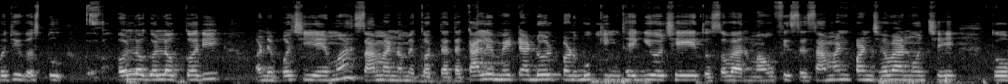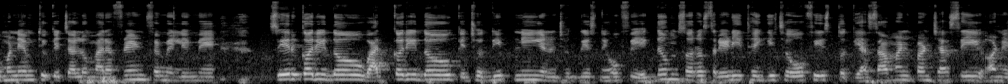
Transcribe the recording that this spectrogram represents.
બધી વસ્તુ અલગ અલગ કરી અને પછી એમાં સામાન અમે કરતા હતા. કાલે મેટાડોલ પણ બુકિંગ થઈ ગયો છે, તો સવારમાં ઓફિસે સામાન પણ જવાનો છે. તો મને એમ થયું કે ચાલો મારા ફ્રેન્ડ ફેમિલી મેં શેર કરી દઉં, વાત કરી દઉં કે જો દીપની અને જગદીશની ઓફિસ એકદમ સરસ રેડી થઈ ગઈ છે ઓફિસ, તો ત્યાં સામાન પણ જશે અને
